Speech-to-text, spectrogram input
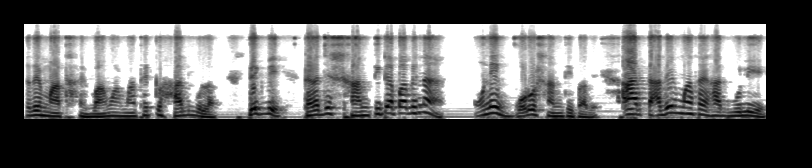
তাদের মাথায়, বা আমার মাথায় একটু হাত বোলাও। দেখবে, তারা যে শান্তিটা পাবে না, অনেক বড় শান্তি পাবে। আর তাদের মাথায় হাত বুলিয়ে,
